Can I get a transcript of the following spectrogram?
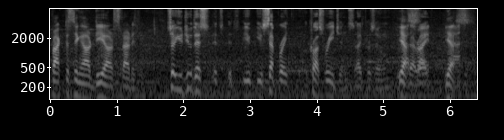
practicing our DR strategy. So you do this, it's, it's, you, you, separate across regions, I presume. Yes. Is that right? Yes. Yeah.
